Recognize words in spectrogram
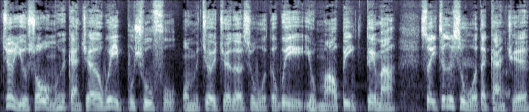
就有时候我们会感觉胃不舒服，我们就会觉得是我的胃有毛病，对吗？所以这个是我的感觉。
